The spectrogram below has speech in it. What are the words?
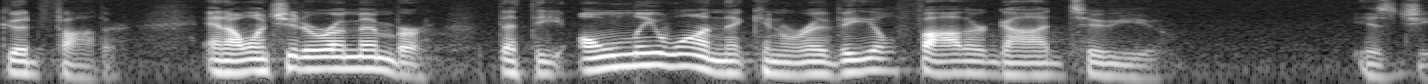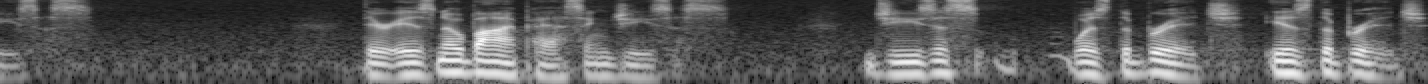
good father. And I want you to remember that the only one that can reveal Father God to you is Jesus. There is no bypassing Jesus. Jesus was the bridge, is the bridge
